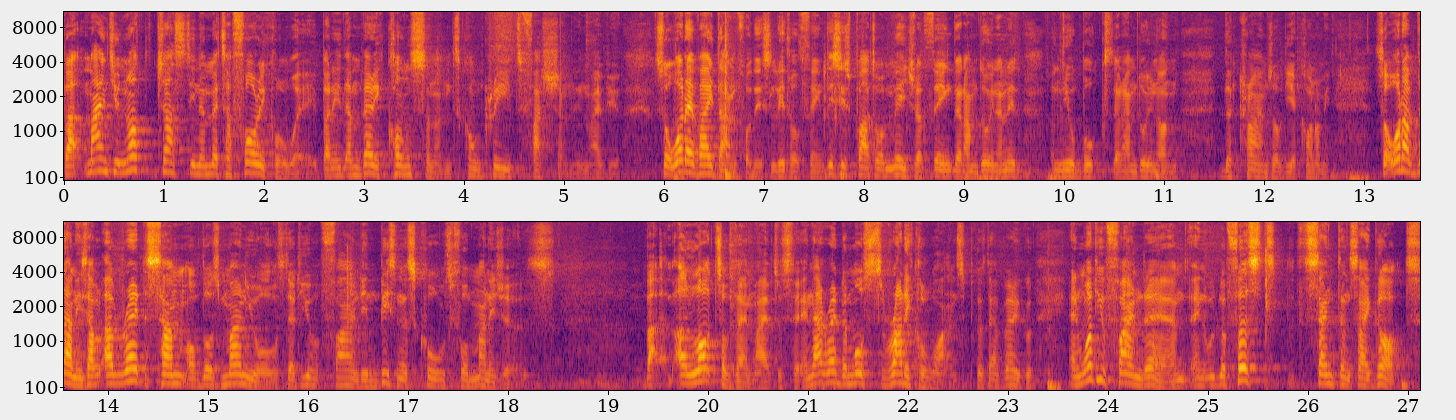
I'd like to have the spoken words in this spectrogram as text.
But mind you, not just in a metaphorical way, but in a very consonant, concrete fashion, in my view. So what have I done for this little thing? This is part of a major thing that I'm doing, a new books that I'm doing on the crimes of the economy. So what I've done is I've, I've read some of those manuals that you find in business schools for managers. But a lot of them, I have to say. And I read the most radical ones because they're very good. And what you find there, and the first sentence I got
